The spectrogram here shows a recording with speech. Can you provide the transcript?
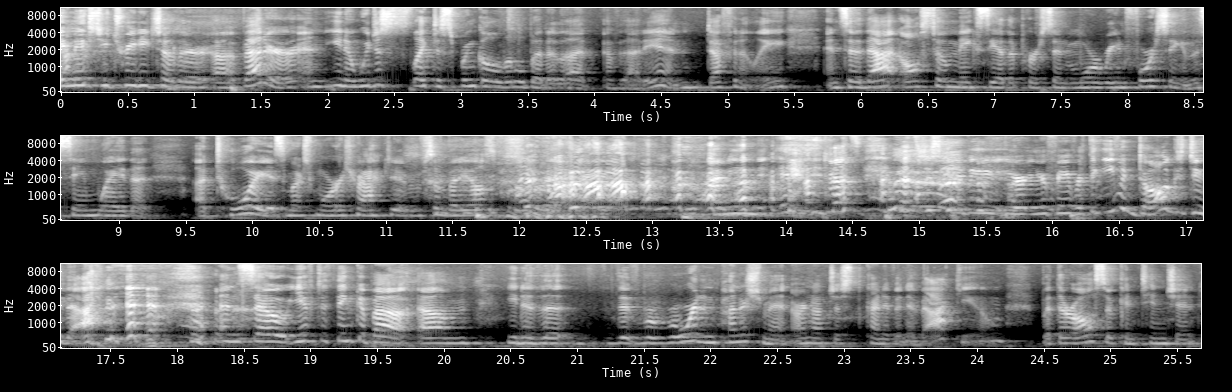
it makes you treat each other uh, better. And you know, we just like to sprinkle a little bit of that of that in, definitely. And so that also makes the other person more reinforcing in the same way that a toy is much more attractive if somebody else plays with it. I mean, that's that's just going to be your, your favorite thing. Even dogs do that, and so you have to think about, um, you know, the the reward and punishment are not just kind of in a vacuum, but they're also contingent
